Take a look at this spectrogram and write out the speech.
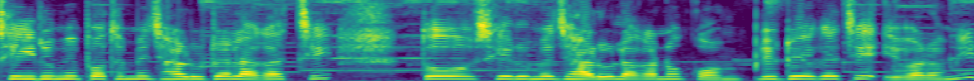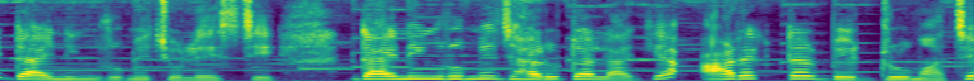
সেই রুমে প্রথমে ঝাড়ুটা লাগাচ্ছি। তো সেই রুমে ঝাড়ু লাগানো কমপ্লিট হয়ে গেছে। এবার আমি ডাইনিং রুমে চলে এসেছি। ডাইনিং রুমে ঝাড়ুটা লাগিয়ে আর একটা বেডরুম আছে,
